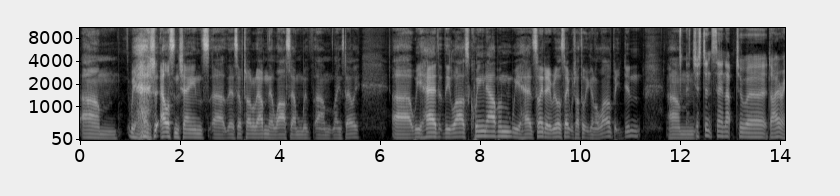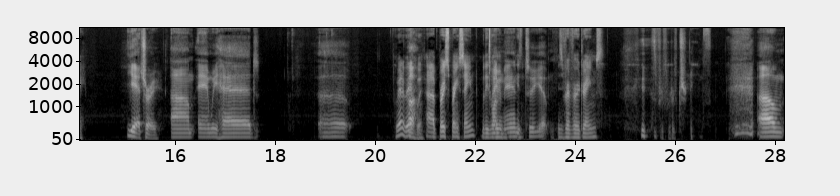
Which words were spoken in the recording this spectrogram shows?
But um, we had Alice in Chains, uh, their self-titled album, their last album with um, Layne Staley. Uh, we had the last Queen album. We had Sunny Day Real Estate, which I thought you were gonna love, but you didn't. Um, It just didn't stand up to a diary. yeah, true. Um, and we had uh, We had a bit. Oh. Uh, Bruce Springsteen with his Amy one, Man his, too. Yep, his River of Dreams. his River of Dreams. Um,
